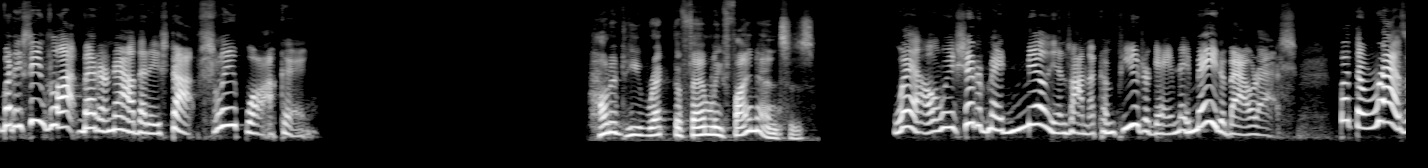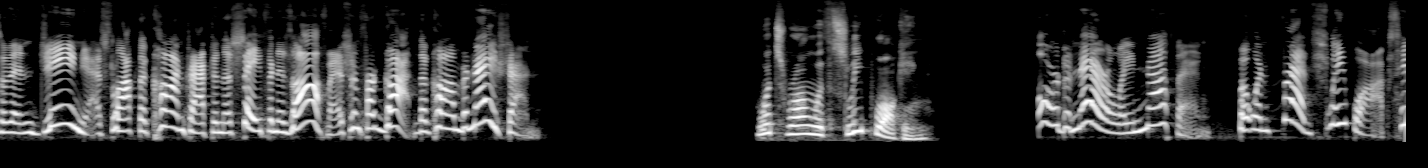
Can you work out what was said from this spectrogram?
But he seems a lot better now that he stopped sleepwalking. How did he wreck the family finances? Well, we should have made millions on the computer game they made about us. But the resident genius locked the contract in the safe in his office and forgot the combination. What's wrong with sleepwalking? Ordinarily nothing. But when Fred sleepwalks, he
